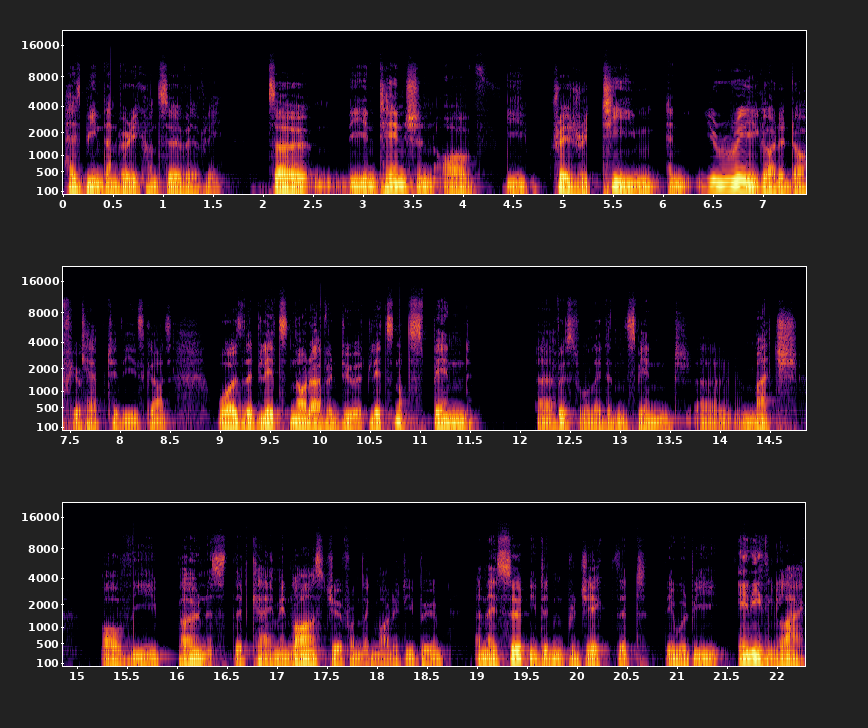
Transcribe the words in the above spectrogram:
has been done very conservatively. So the intention of the Treasury team, and you really got to doff your cap to these guys, was that let's not overdo it. Let's not spend Uh, first of all, they didn't spend uh, much of the bonus that came in last year from the commodity boom. And they certainly didn't project that there would be anything like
